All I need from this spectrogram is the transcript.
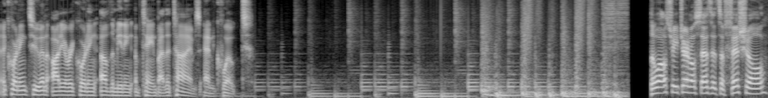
according to an audio recording of the meeting obtained by the Times. End quote. The Wall Street Journal says it's official.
